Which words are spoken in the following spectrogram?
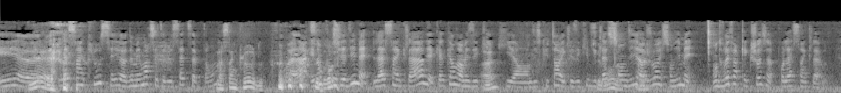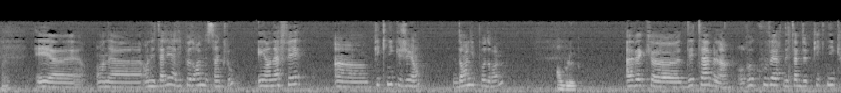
et euh, la Saint-Cloud, c'est euh, de mémoire, c'était le 7 septembre. La Saint-Claude. Voilà. Et donc on s'est dit, mais la Saint-Claude, il y a quelqu'un dans mes équipes qui, en discutant avec les équipes du classe, se sont dit un jour, ils se sont dit, mais on devrait faire quelque chose pour la Saint-Cloud. Et euh, on, a, on est allé à l'hippodrome de Saint-Cloud et on a fait un pique-nique géant dans l'hippodrome. En bleu. Avec euh, des tables recouvertes, des tables de pique-nique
